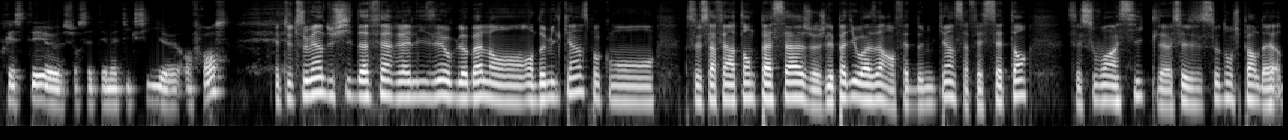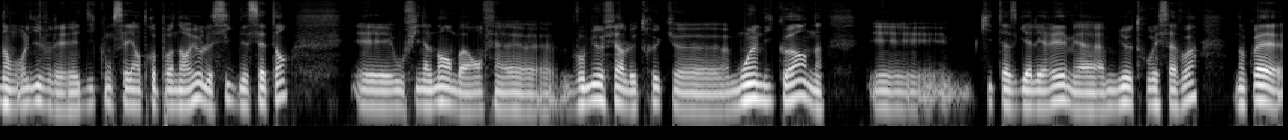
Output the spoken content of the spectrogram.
prestaient sur cette thématique-ci en France. Et tu te souviens du chiffre d'affaires réalisé au global en, 2015 pour qu'on... Parce que ça fait un temps de passage, je ne l'ai pas dit au hasard en fait, 2015, ça fait 7 ans c'est souvent un cycle, c'est ce dont je parle d'ailleurs dans mon livre, les 10 conseils entrepreneuriaux, le cycle des 7 ans, et où finalement, bah, on fait, euh, vaut mieux faire le truc euh, moins licorne, et quitte à se galérer, mais à mieux trouver sa voie. Donc ouais,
